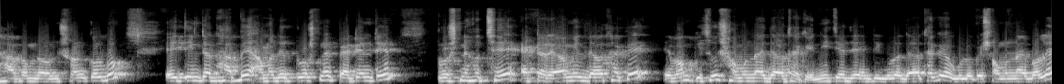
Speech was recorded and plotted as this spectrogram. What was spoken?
ধাপ আমরা অনুসরণ করব। এই তিনটা ধাপে আমাদের প্রশ্নের প্যাটেন্টে প্রশ্নে হচ্ছে একটা রেওয়া মিল দেওয়া থাকে এবং কিছু সমন্বয় দেওয়া থাকে। নিচে যে এন্ট্রি গুলো দেওয়া থাকে, ওগুলোকে সমন্বয় বলে।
